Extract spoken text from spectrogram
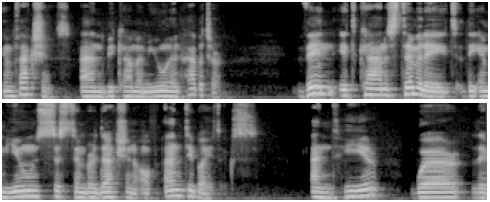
infections and become immune inhibitor then it can stimulate the immune system production of antibiotics. And here where the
